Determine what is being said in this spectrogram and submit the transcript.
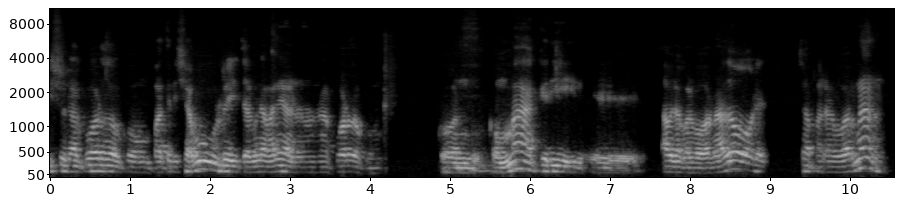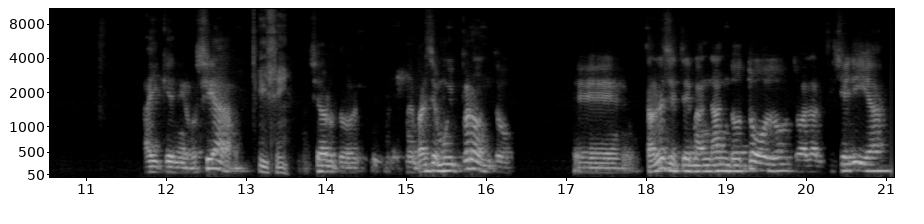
hizo un acuerdo con Patricia Bullrich, de alguna manera un acuerdo con, con, con Macri, eh, habla con el gobernador, o sea, para gobernar hay que negociar. Y sí. ¿Cierto? Me parece muy pronto. Eh, tal vez esté mandando todo, toda la artillería,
